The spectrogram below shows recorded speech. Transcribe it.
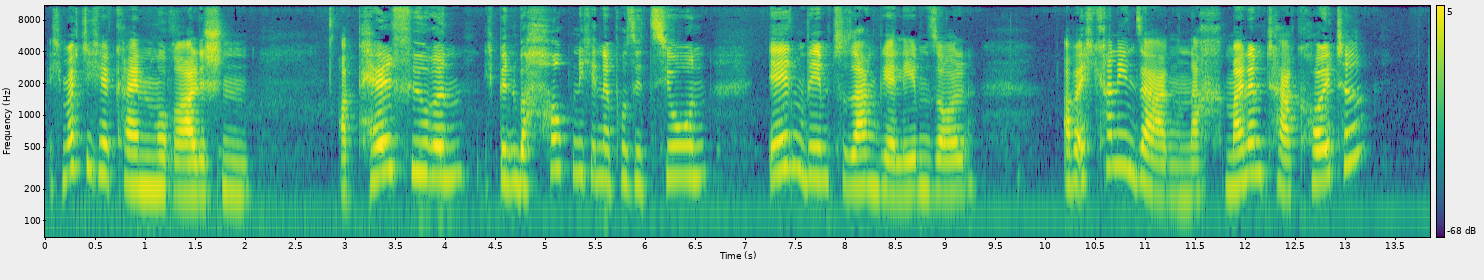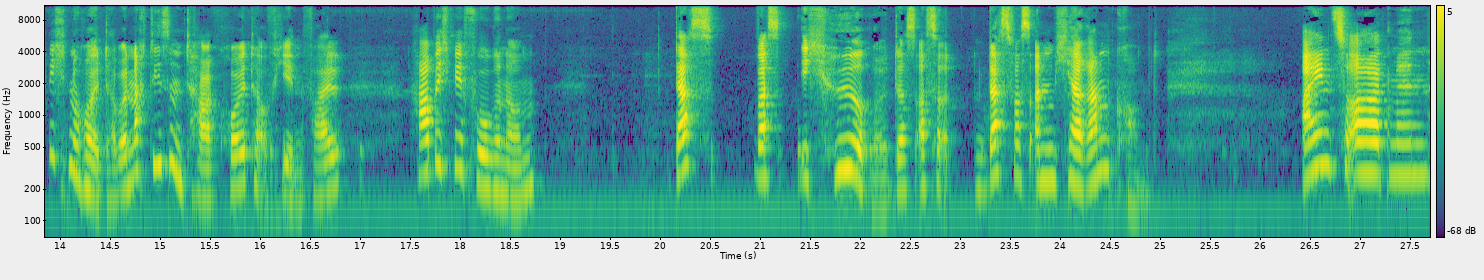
Ich möchte hier keinen moralischen Appell führen. Ich bin überhaupt nicht in der Position, irgendwem zu sagen, wie er leben soll. Aber ich kann Ihnen sagen, nach meinem Tag heute, nicht nur heute, aber nach diesem Tag heute auf jeden Fall, habe ich mir vorgenommen, das, was ich höre, das, das was an mich herankommt, einzuatmen,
